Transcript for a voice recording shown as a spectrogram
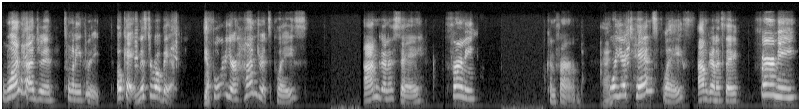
123. Okay, Mr. Robert. Yeah. For your hundreds place, I'm going to say Fermi. Confirmed. Okay. For your tens place, I'm going to say Fermi.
